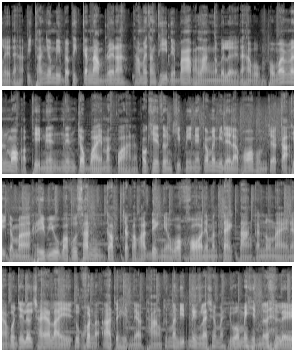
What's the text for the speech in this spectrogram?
เลยนะฮะอีกทั้งยังมีแบบติดกระหน่ำด้วยนะทำให้ทั้งทีมเนี่ยบ้าพลังกันไปเลยนะครับผมผมว่ามันเหมาะกับทีมเน้นเน้นจบไวมากกว่านะโอเคส่วนคลิปนี้เนี่ยก็ไม่มีเลยละเพราะว่าผมจะกะที่จะมารีวิวบาคุซันกับจักรพรรดิเด็กเนี่ยว่าคอเนี่ยมันแตกต่างกันตรงไหนนะครับควรจะเลือกใช้อะไร ทุกคนอาจจะเห็นแนวทางขึ้นมานิดนึงแล้วใช่ไหมหรือว่าไม่เห็นอะไรเลย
